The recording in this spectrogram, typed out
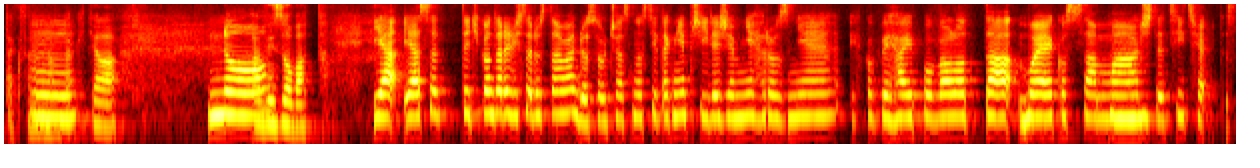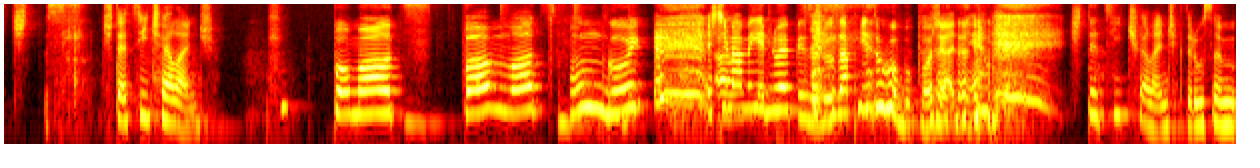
tak jsem mm. tak chtěla no. avizovat. Já, já se teď tady, když se dostáváme do současnosti, tak mně přijde, že mě hrozně jako vyhypovalo ta moje jako sama mm. čtecí če, č, čtecí challenge. Pomoc! Pomoc! Funguj! Ještě máme jednu epizodu, zapni tu hubu pořádně. čtecí challenge, kterou jsem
